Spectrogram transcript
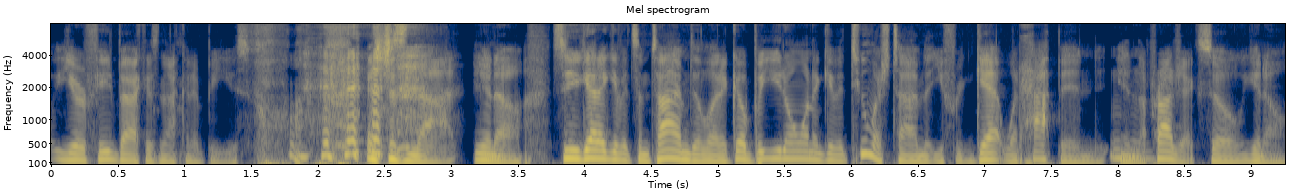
your feedback is not going to be useful. it's just not, you know. So you got to give it some time to let it go, but you don't want to give it too much time that you forget what happened in the Mhm. project. So you know,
